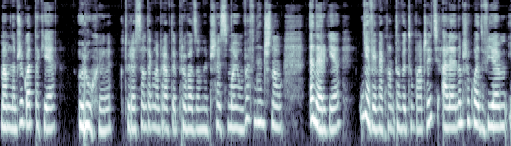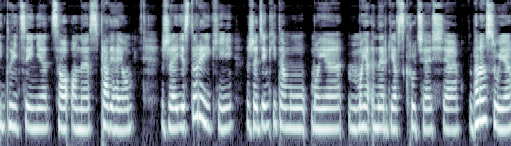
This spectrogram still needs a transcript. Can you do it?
mam na przykład takie ruchy, które są tak naprawdę prowadzone przez moją wewnętrzną energię. Nie wiem, jak mam to wytłumaczyć, ale na przykład wiem intuicyjnie, co one sprawiają, że jest to reiki, że dzięki temu moje, moja energia w skrócie się balansuje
